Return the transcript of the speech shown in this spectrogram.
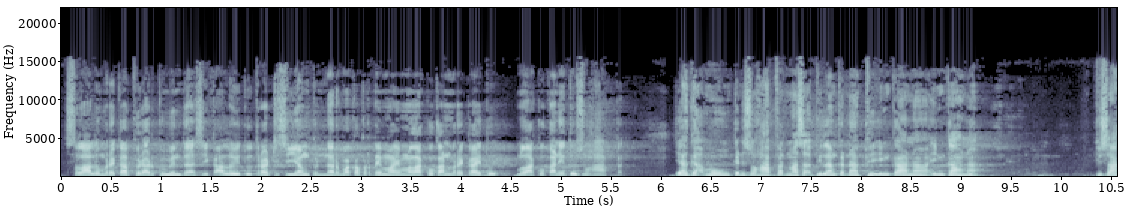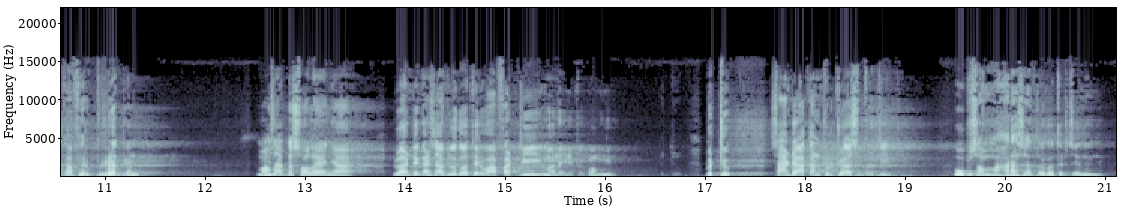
Selalu mereka berargumentasi, kalau itu tradisi yang benar, maka pertama yang melakukan mereka itu melakukan itu sahabat. Ya gak mungkin sahabat masa bilang ke Nabi ingkana, ingkana. Bisa kafir berat kan? Masa kesolehannya, lu andai kan Abdul Qadir wafat di mana ini ngomongin? Beduk. Saya tidak akan berdoa seperti itu. Oh bisa marah Abdul Qadir ini.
